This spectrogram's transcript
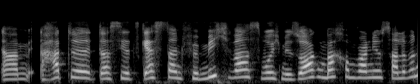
ähm, hatte das jetzt gestern für mich was, wo ich mir Sorgen mache um Ronnie O'Sullivan.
